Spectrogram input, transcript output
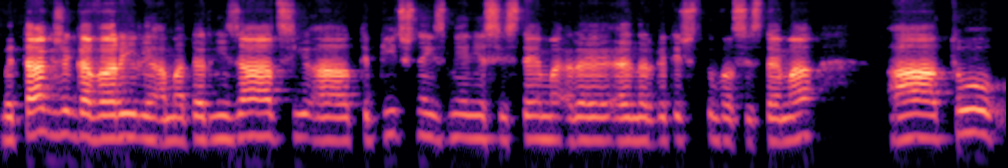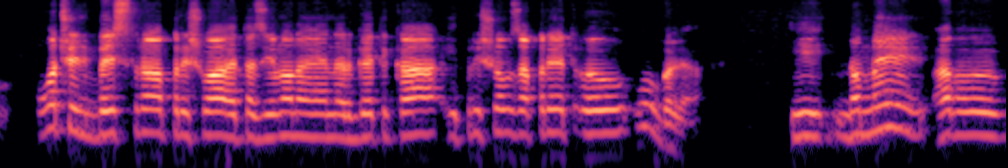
Мы также говорили о модернизации, о типичной измене системы, э, энергетического системы, а то очень быстро пришла эта зеленая энергетика и пришел запрет э, угля. И, но мы а,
